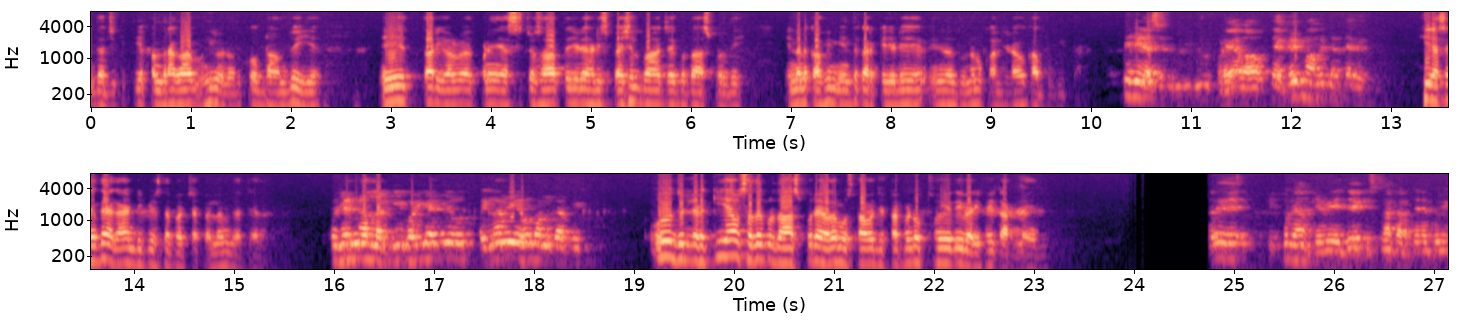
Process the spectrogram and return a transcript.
ਦਰਜ ਕੀਤੀ ਹੈ 15 ਗ੍ਰਾਮ ਹੀਰੋਇਨ ਉਹਦੇ ਕੋਲ ਬਰਾਮਦ ਹੋਈ ਹੈ ਇਹ ਧਾਰੀਵਾਲ ਆਪਣੇ ਐਸਐਚਓ ਸਾਹਿਬ ਤੇ ਜਿਹੜੇ ਸਾਡੀ ਸਪੈਸ਼ਲ ਬ੍ਰਾਂਚ ਹੈ ਗੁਰਦਾਸਪੁਰ ਦੀ ਇਹਨਾਂ ਨੇ ਕਾਫੀ ਮਿਹਨਤ ਕਰਕੇ ਜਿਹੜੇ ਇਹਨਾਂ ਦੋਨਾਂ ਨੂੰ ਕੱਲ ਜਿਹੜਾ ਉਹ ਕਾਬੂ ਕੀਤਾ। ਇਹ ਰਸਮ ਨੂੰ ਫੜਿਆ ਵਾ ਉੱਤੇ ਅੱਗੇ ਵੀ ਮਾਮਲੇ ਚੱਲਦੇ ਹੋਏ ਹੀਰਾ ਸਿੰਘ ਤਾਂ ਹੈਗਾ ਐਨਡੀਪੀਐਸ ਦਾ ਪਰਚਾ ਪਹਿਲਾਂ ਵੀ ਦਿੱਤਾ ਹੈਗਾ। ਉਹ ਜਿਹੜੀ ਨਾਲ ਫੜੀ ਹੈ ਜੀ ਉਹ ਪਹਿਲਾਂ ਵੀ ਇਹੋ ਕੰਮ ਕਰਦੀ। ਸੀ ਉਹ ਜਿਹੜੀ ਲੜਕੀ ਹੈ ਉਹ ਸਦਰ ਗੁਰਦਾਸਪੁਰ ਹੈ ਉਹਦਾ ਮੁਸਤਾਫਾ ਜੱਟਾ ਪਿੰਡ ਉੱਥੋਂ ਇਹਦੀ ਵੈਰੀਫਾਈ ਕਰ ਲਿਆ ਜੀ ਕਿੱਥੋਂ ਲਿਆ ਕੇ ਵੇਚਦੇ ਕਿਸ ਤਰ੍ਹਾਂ ਕਰਦੇ ਨੇ ਕੋਈ?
